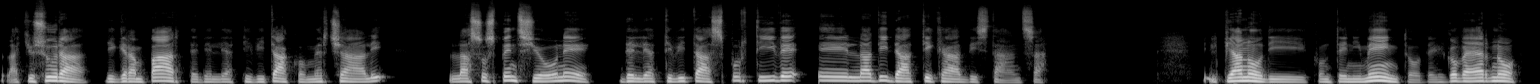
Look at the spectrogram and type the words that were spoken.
la chiusura di gran parte delle attività commerciali, la sospensione delle attività sportive e la didattica a distanza. Il piano di contenimento del governo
